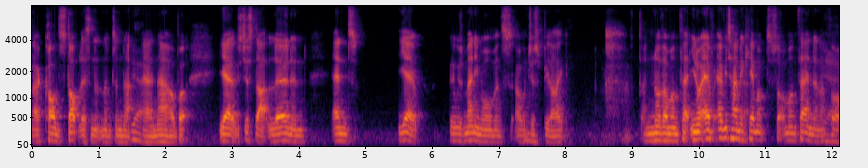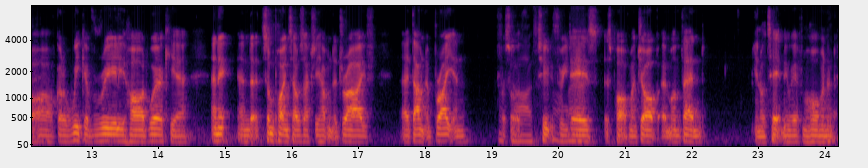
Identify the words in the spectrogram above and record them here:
I can't stop listening to them to na- Yeah. uh, now. But yeah, it was just that learning, and yeah, there was many moments I would just be like, another month. You know, every, every time it came up to sort of month end, and I Yeah, thought, oh, I've got a week of really hard work here, and it and at some points I was actually having to drive uh, down to Brighton for oh, sort God. of two to oh, three oh, days as part of my job at month end. You know, take me away from home, and yeah.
